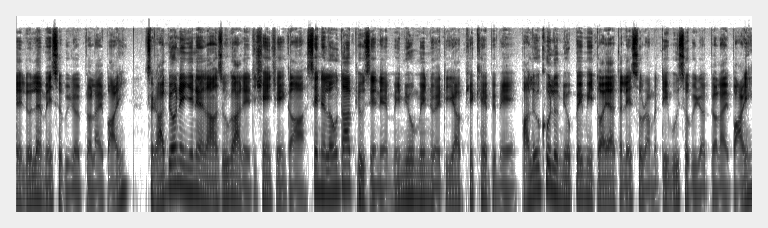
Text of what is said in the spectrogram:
လည်းလွတ်လပ်မယ်ဆိုပြီးတော့ပြောလိုက်ပါတယ်စကားပြောနေရင်းနဲ့လောင်စုကလည်းတစ်ချိန်ချိန်ကစိတ်နှလုံးသားဖြူစင်တဲ့မင်းမျိုးမင်းတွေတယောက်ဖြစ်ခဲ့ပေမဲ့ဘာလို့အခုလိုမျိုးပိတ်မိသွားရတယ်လဲဆိုတာမသိဘူးဆိုပြီးတော့ပြောလိုက်ပါတယ်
